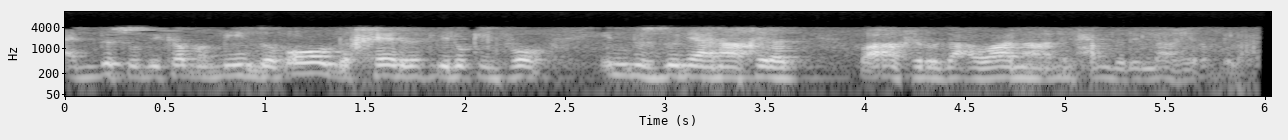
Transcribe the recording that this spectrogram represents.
and this will become a means of all the khair that we're looking for in this dunya and akhirat. وآخر دعوانا الحمد لله رب العالمين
